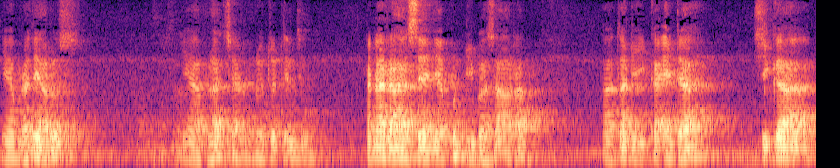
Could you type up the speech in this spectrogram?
Ya berarti harus ya belajar menuntut ilmu. Karena rahasianya pun di bahasa Arab nah, tadi kaidah jika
